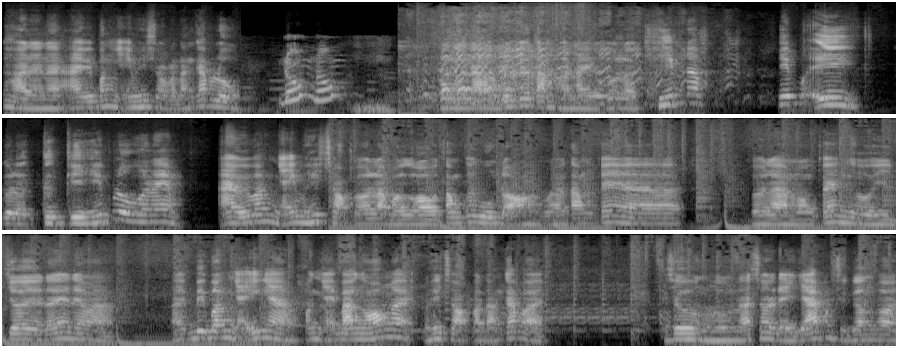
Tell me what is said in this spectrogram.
Cái thời này này ai biết bắn nhảy mà hit shot là đẳng cấp luôn. Đúng đúng. Còn người nào biết cái tâm thời này gọi là hiếm lắm hiếm y gọi là cực kỳ hiếm luôn anh em. Ai biết bắn nhảy mà hit shot gọi là bờ gồ tông cái quân đoàn và tông cái uh, gọi là một cái người chơi ở đấy anh em à. Đấy, biết bắn nhảy nha bắn nhảy ba ngón ấy mà hit shot là đẳng cấp rồi. Hồi xưa thường thường đã số đè giáp bắn sự gân thôi.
